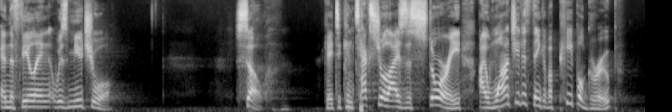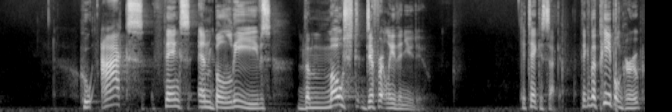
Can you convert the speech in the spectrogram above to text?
And the feeling was mutual. So, okay, to contextualize this story, I want you to think of a people group who acts thinks, and believes the most differently than you do. Okay, take a second. Think of a people group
